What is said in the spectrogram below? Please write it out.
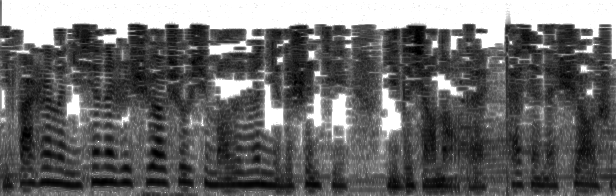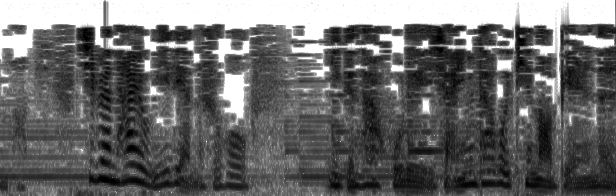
你发生了，你现在是需要休息吗？问问你的身体，你的小脑袋，他现在需要什么？即便他有一点的时候，你跟他忽略一下，因为他会听到别人的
